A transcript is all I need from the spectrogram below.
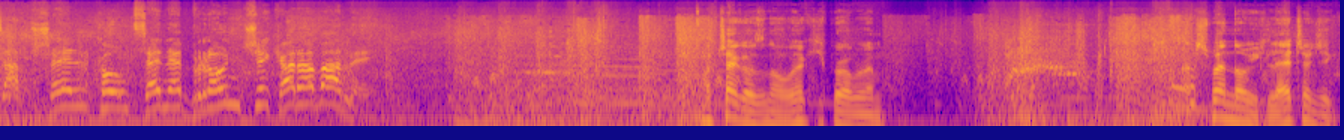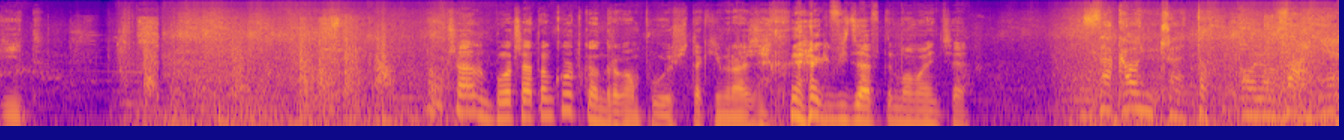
Za wszelką cenę brońcie karawany! A czego znowu? Jaki problem? Aż będą ich leczyć, git. Trzeba, było trzeba tą krótką drogą pójść w takim razie, jak widzę w tym momencie. Zakończę to polowanie.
